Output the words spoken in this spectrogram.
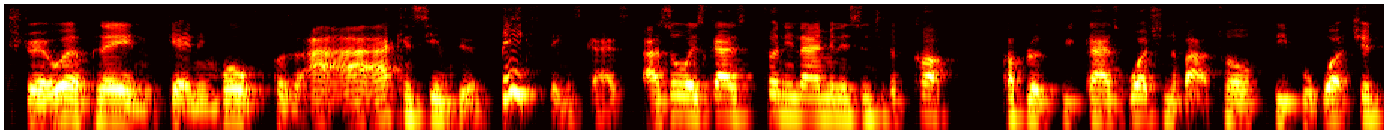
straight away, playing, getting involved because I, I I can see him doing big things, guys. As always, guys, 29 minutes into the cut couple of you guys watching, about 12 people watching.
